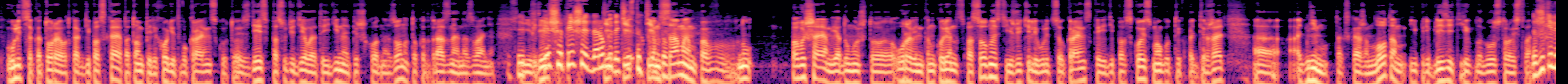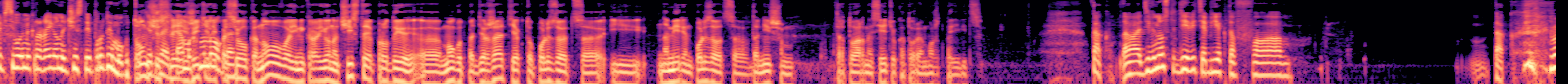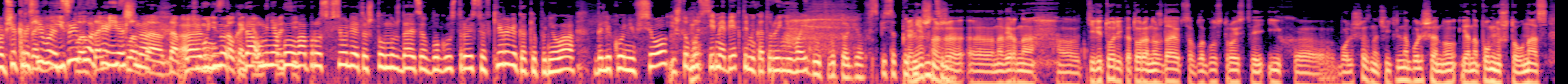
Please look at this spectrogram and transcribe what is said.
улица, которая, вот как Диповская, потом переходит в Украинскую. То есть здесь, по сути дела, это единая пешеходная зона, только разное название. То есть пешая- пешая дорога те- до те- чистых Тем прудов. самым, ну, повышаем, я думаю, что уровень конкурентоспособности, и жители улицы Украинской и Диповской смогут их поддержать э, одним, так скажем, лотом и приблизить их благоустройство. Жители всего микрорайона Чистые пруды могут В том поддержать. числе Там и жители много. поселка Нового и микрорайона Чистые пруды э, могут поддержать те, кто пользуется и намерен пользоваться в дальнейшем тротуарной сетью, которая может появиться. Так, а, 99 объектов. Так, Вообще красивая Зависла, цифра, зависла, конечно. да, да, почему А, не ну, 100 Да, хотела у меня был спросить. вопрос, все ли это, что нуждается в благоустройстве в Кирове, как я поняла, далеко не все. и что будет с теми объектами, которые не войдут в итоге в список победителей? Конечно же, э, наверное, э, территорий, которые нуждаются в благоустройстве, их э, больше, значительно больше. Но я напомню, что у нас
